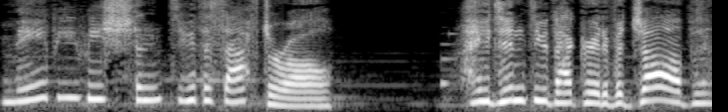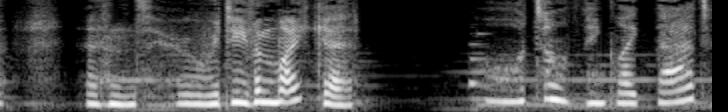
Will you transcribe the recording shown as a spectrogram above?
maybe we shouldn't do this after all. I didn't do that great of a job, and who would even like it? Oh, don't think like that.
